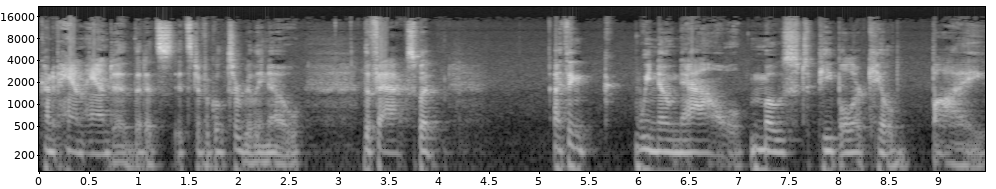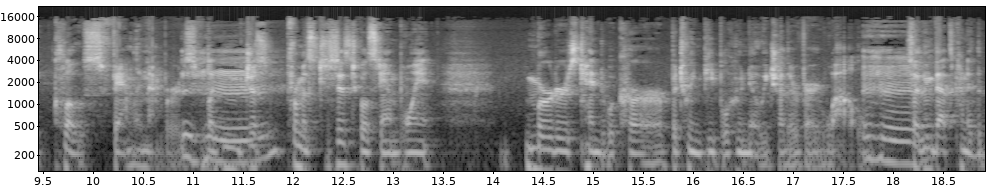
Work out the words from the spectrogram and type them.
kind of ham-handed that it's it's difficult to really know the facts, but I think we know now most people are killed by close family members. Like mm-hmm. just from a statistical standpoint, murders tend to occur between people who know each other very well. Mm-hmm. So I think that's kind of the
